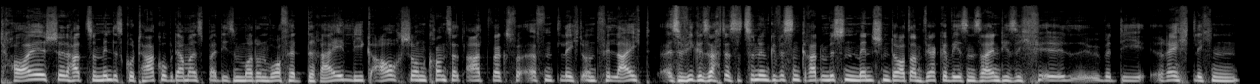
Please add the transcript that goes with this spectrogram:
täusche, hat zumindest Kotaku damals bei diesem Modern Warfare 3 Leak auch schon Concept Artworks veröffentlicht. Und vielleicht, also wie gesagt, also zu einem gewissen Grad müssen Menschen dort am Werk gewesen sein, die sich äh, über die rechtlichen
